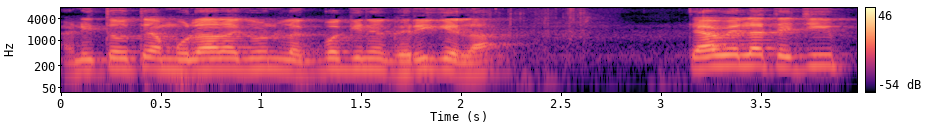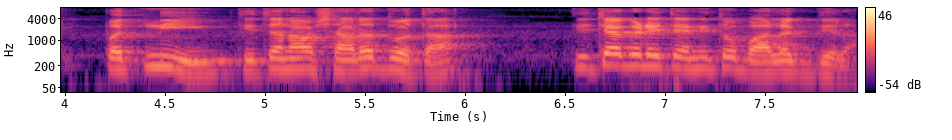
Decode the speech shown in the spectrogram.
आणि तो त्या मुलाला घेऊन लगबगीनं घरी गेला. त्यावेळेला त्याची पत्नी तिचं नाव शारदवता तिच्याकडे त्यांनी तो बालक दिला.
